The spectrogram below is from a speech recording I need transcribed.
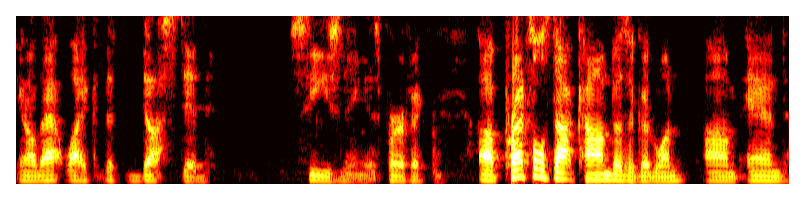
you know that like the dusted seasoning is perfect. Uh, pretzels.com does a good one. Um, and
